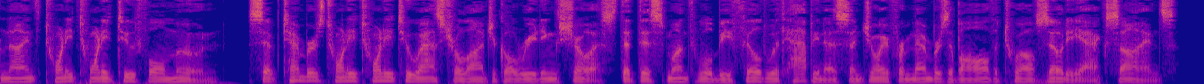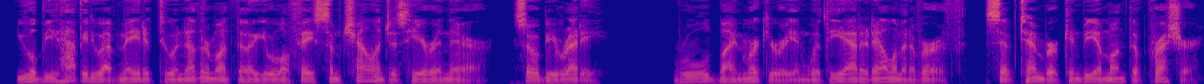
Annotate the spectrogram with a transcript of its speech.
9, 2022 Full Moon September's 2022 astrological readings show us that this month will be filled with happiness and joy for members of all the 12 zodiac signs. You will be happy to have made it to another month though you will face some challenges here and there, so be ready. Ruled by Mercury and with the added element of Earth, September can be a month of pressure,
